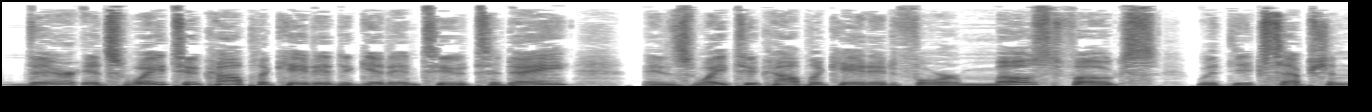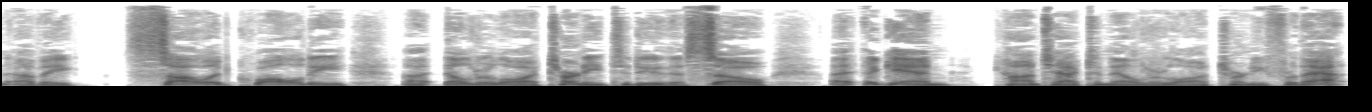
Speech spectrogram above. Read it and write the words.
there, it's way too complicated to get into today, and it's way too complicated for most folks, with the exception of a solid quality uh, elder law attorney to do this. So uh, again, contact an elder law attorney for that.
